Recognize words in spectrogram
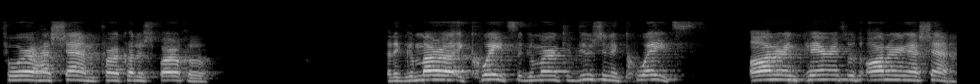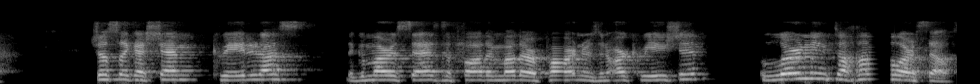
for Hashem, for HaKadosh Baruch Hu. And the Gemara equates, the Gemara Kedushin equates honoring parents with honoring Hashem. Just like Hashem created us, the Gemara says the father and mother are partners in our creation, learning to humble ourselves,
